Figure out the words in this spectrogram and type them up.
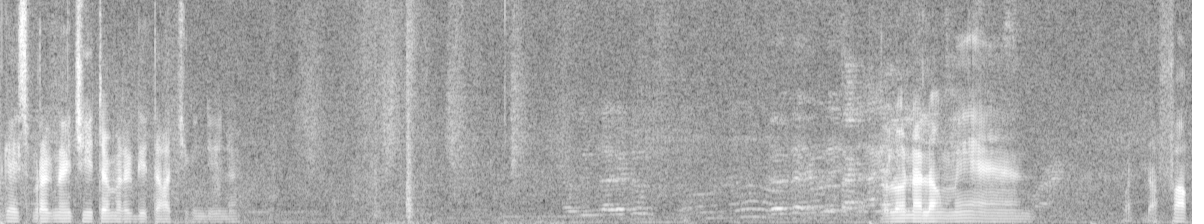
Guys, marag na yung cheater, marag dito ka chicken dinner. Eh. Dalo na lang, man. What the fuck?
